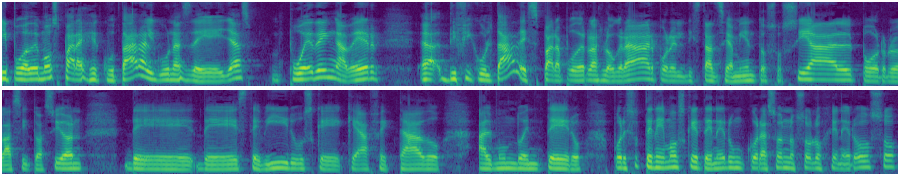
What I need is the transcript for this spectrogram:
y podemos, para ejecutar algunas de ellas, pueden haber eh, dificultades para poderlas lograr por el distanciamiento social, por la situación de, este virus que, que, ha afectado al mundo entero. Por eso tenemos que tener un corazón no solo generoso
